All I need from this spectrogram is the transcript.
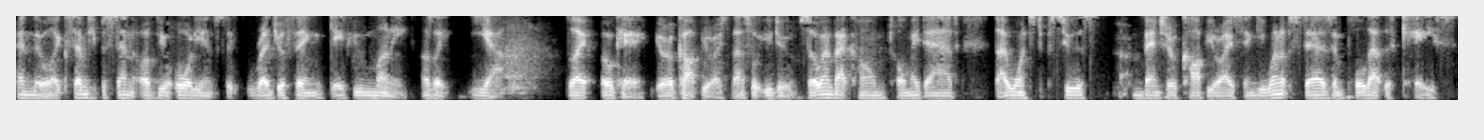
And they were like 70% of your audience that read your thing gave you money. I was like, yeah. Like, okay, you're a copywriter. That's what you do. So I went back home, told my dad that I wanted to pursue this venture of copywriting. He went upstairs and pulled out this case,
